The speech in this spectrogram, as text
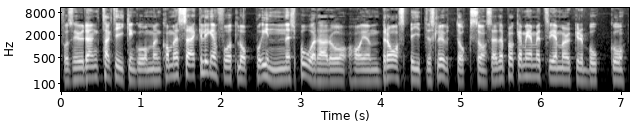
Får se hur den taktiken går, men kommer säkerligen få ett lopp på innerspår här och har ju en bra speed till slut också. Så jag plockar med mig tre Mercury Book och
